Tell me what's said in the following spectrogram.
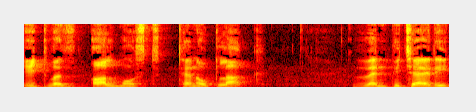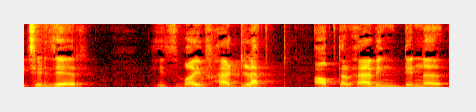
it was almost 10 o'clock. When Pichai reached there, his wife had left after having dinner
